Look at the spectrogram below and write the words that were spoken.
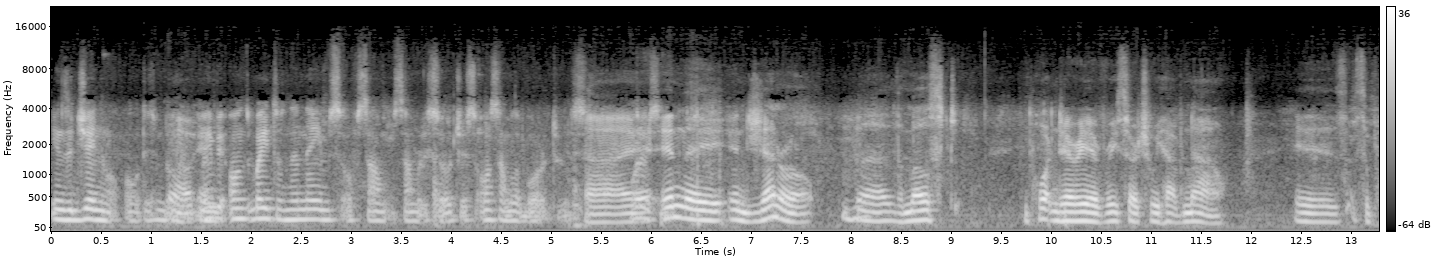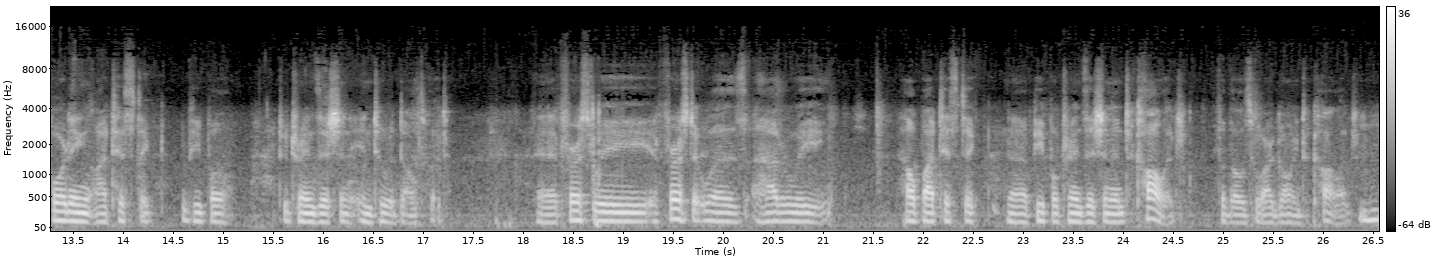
in the general autism domain? Well, maybe on based on the names of some some researchers or some laboratories. Uh, What is it? in the in general, Uh, the most important area of research we have now is supporting autistic people to transition into adulthood. At first, we at first it was how do we help autistic uh, people transition into college for those who are going to college, Mhm.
